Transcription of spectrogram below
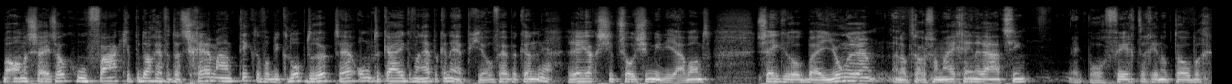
Maar anderzijds ook hoe vaak je per dag even dat scherm aantikt of op die knop drukt. Hè, om te kijken van heb ik een appje of heb ik een Ja. reactie op social media. Want zeker ook bij jongeren en ook trouwens van mijn generatie. Ik word 40 in oktober.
